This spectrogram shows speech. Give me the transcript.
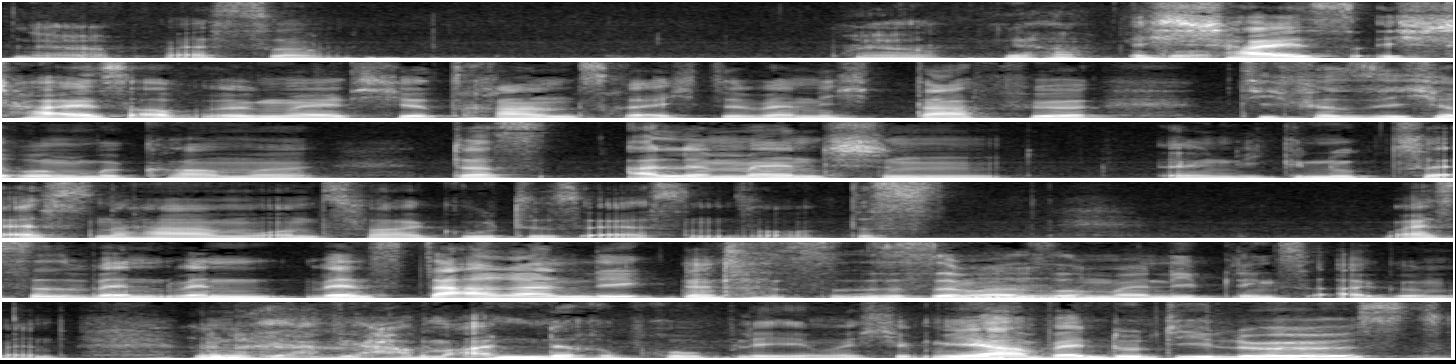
Ja, Weißt du? Ja, ja. Ich so. scheiß, ich scheiß auf irgendwelche Transrechte, wenn ich dafür die Versicherung bekomme, dass alle Menschen irgendwie genug zu essen haben und zwar gutes Essen so. Das weißt du, wenn wenn wenn es daran liegt, das, das ist immer so mein Lieblingsargument. Wenn, ja, wir haben andere Probleme. Ich, ja, wenn du die löst,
